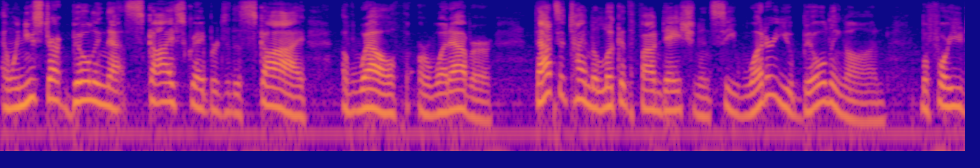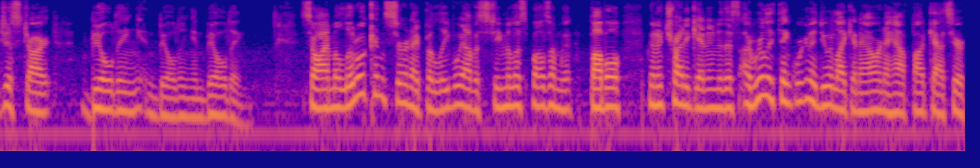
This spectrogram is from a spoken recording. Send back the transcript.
And when you start building that skyscraper to the sky of wealth or whatever, that's a time to look at the foundation and see what are you building on before you just start building and building and building. So I'm a little concerned. I believe we have a stimulus buzz. I'm gonna, bubble. I'm going to try to get into this. I really think we're going to do it like an hour and a half podcast here,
